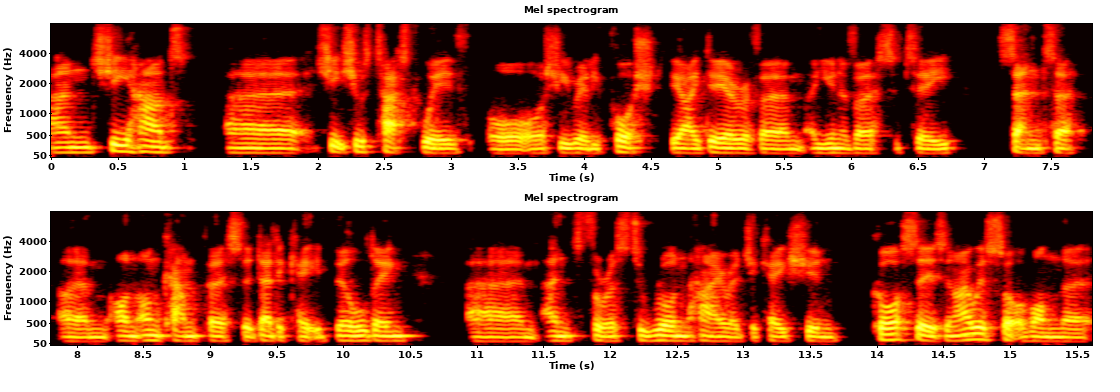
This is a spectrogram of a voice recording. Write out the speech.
and she had uh, she she was tasked with or she really pushed the idea of a university centre um, on, on campus, a dedicated building, um, and for us to run higher education courses. And I was sort of on the,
